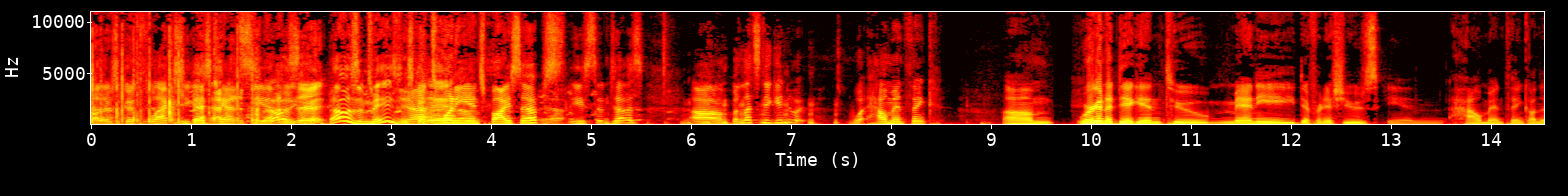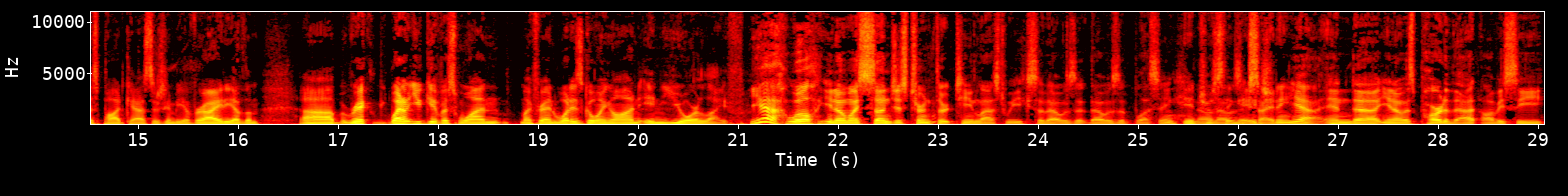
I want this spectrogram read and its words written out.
oh, there's a good flex. You guys can't see it. but he's got- That was amazing. He's got Yeah. 20 inch biceps. Easton does. Um, but let's dig into it. What how men think. Um, we're gonna dig into many different issues in how men think on this podcast. There's gonna be a variety of them. Uh, Rick, why don't you give us one, my friend? What is going on in your life? Yeah, well, you know, my son just turned 13 last week, so that was a, that was a blessing. You know, Interesting that was age. exciting. Yeah, and uh, you know, as part of that, obviously,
